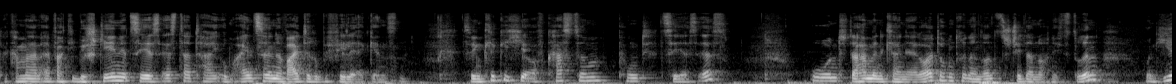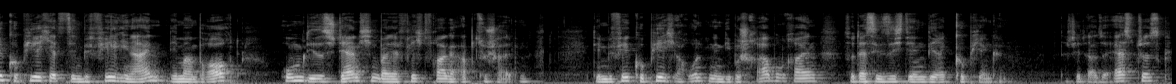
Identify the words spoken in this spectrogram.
da kann man dann einfach die bestehende CSS-Datei um einzelne weitere Befehle ergänzen. Deswegen klicke ich hier auf custom.css und da haben wir eine kleine Erläuterung drin, ansonsten steht da noch nichts drin. Und hier kopiere ich jetzt den Befehl hinein, den man braucht, um dieses Sternchen bei der Pflichtfrage abzuschalten. Den Befehl kopiere ich auch unten in die Beschreibung rein, sodass Sie sich den direkt kopieren können. Da steht also Asterisk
